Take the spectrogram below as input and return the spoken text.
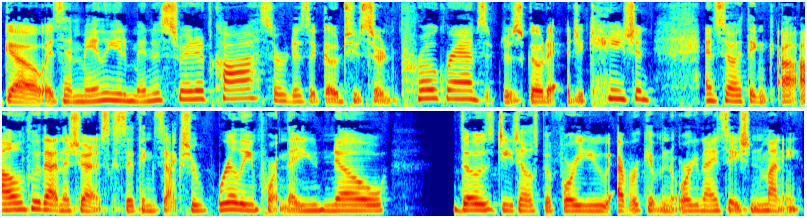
go? Is it mainly administrative costs or does it go to certain programs? It just go to education? And so I think uh, I'll include that in the show notes because I think it's actually really important that you know those details before you ever give an organization money.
